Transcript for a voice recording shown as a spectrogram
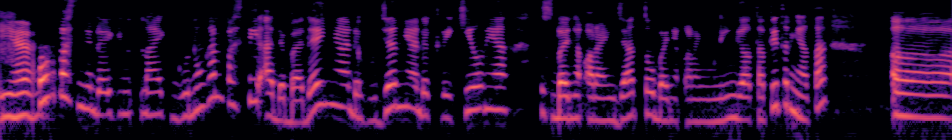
Iya. Yeah. Oh pas ngedaki naik gunung kan pasti ada badainya, ada hujannya, ada kerikilnya, terus banyak orang yang jatuh, banyak orang yang meninggal. Tapi ternyata uh,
